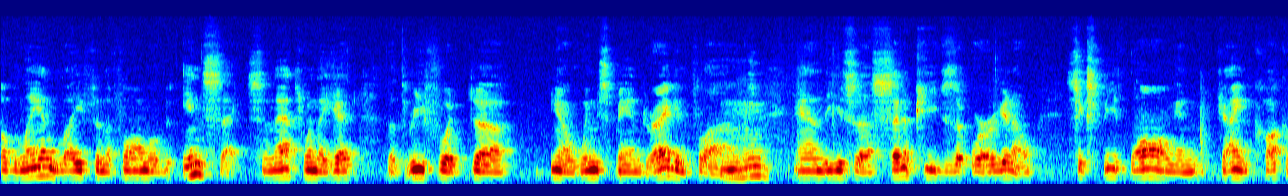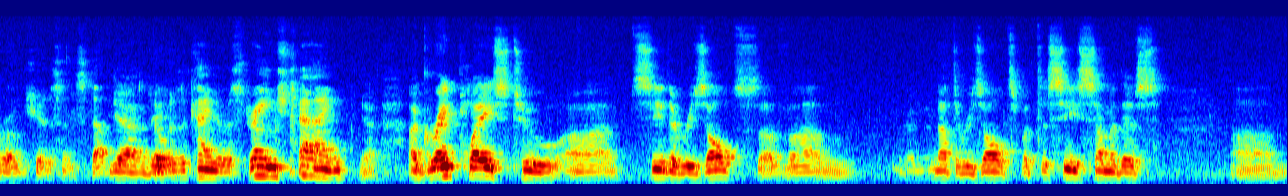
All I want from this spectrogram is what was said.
of land life in the form of insects, and that's when they had the three-foot, uh, you know, wingspan dragonflies, Mhm. and these uh, centipedes that were, you know, six feet long, and giant cockroaches and stuff. Yeah, So it was a kind of a strange time. Yeah, a great place to uh, see the results of, um, not the results, but to see some of this um,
